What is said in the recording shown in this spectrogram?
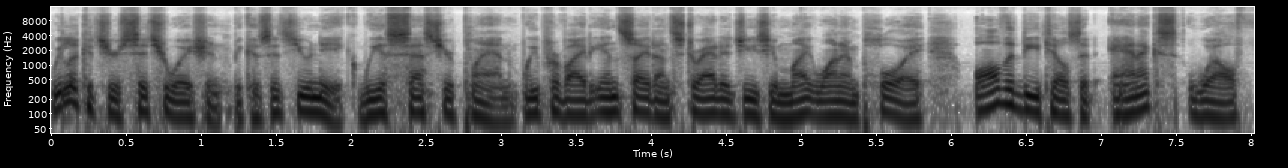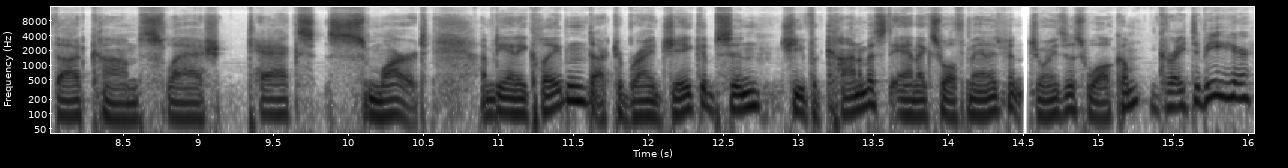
We look at your situation because it's unique. We assess your plan. We provide insight on strategies you might want to employ. All the details at annexwealth.com slash tax smart. I'm Danny Clayton. Dr. Brian Jacobsen, Chief Economist, Annex Wealth Management, joins us. Welcome. Great to be here.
